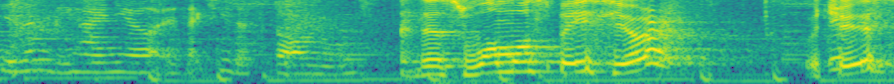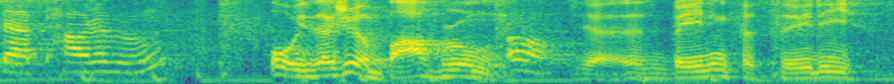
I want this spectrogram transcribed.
Hidden behind here is actually the storeroom. There's one more space here, which This is the powder room. Oh, it's actually a bathroom. Oh. Yeah, it's bathing facilities.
